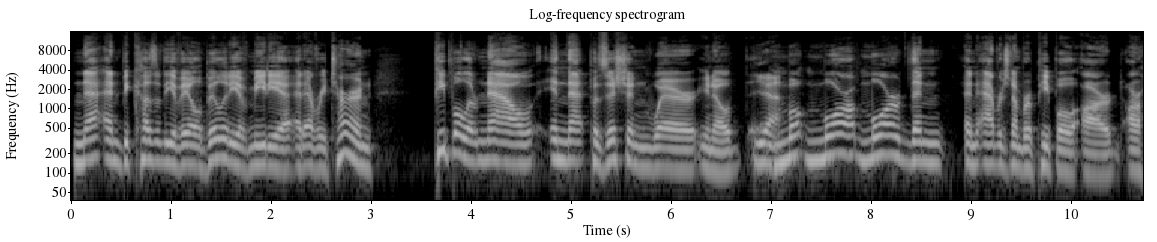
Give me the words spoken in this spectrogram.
na- and because of the availability of media at every turn, people are now in that position where you know, Yeah. mo- more more than an average number of people are are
